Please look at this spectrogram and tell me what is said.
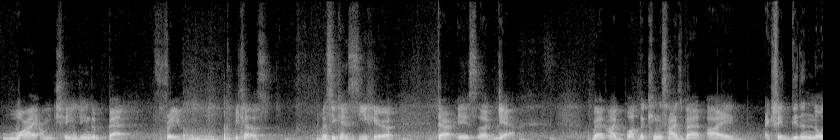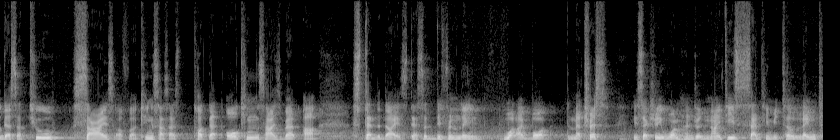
why I'm changing the bed frame? Because as you can see here there is a gap. When I bought the king size bed I actually didn't know there's a two size of a king size. I thought that all king size bed are standardized. There's a different length what I bought the mattress is actually 190 centimeter length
